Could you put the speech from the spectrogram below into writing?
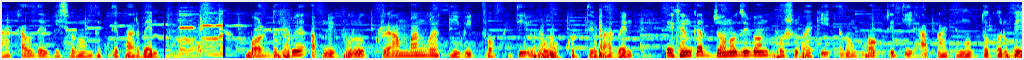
রাখালদের বিচরণ দেখতে পারবেন। বর্ধপুরে আপনি পুরো গ্রাম বাংলার নিবিড় প্রকৃতি উপভোগ করতে পারবেন। এখানকার জনজীবন, পশু পাখি এবং প্রকৃতি আপনাকে মুগ্ধ করবে।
